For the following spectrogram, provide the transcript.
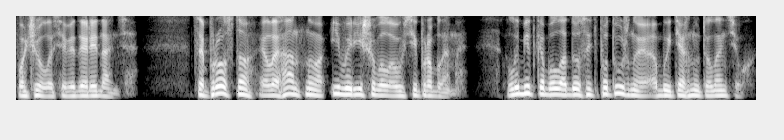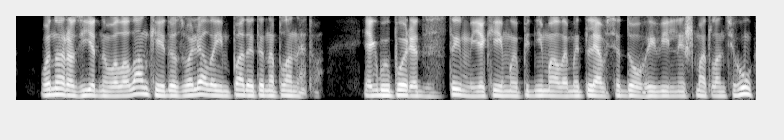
почулося від еріданця. Це просто, елегантно і вирішувало усі проблеми. Лебідка була досить потужною, аби тягнути ланцюг. Вона роз'єднувала ланки і дозволяла їм падати на планету. Якби поряд з тим, який ми піднімали, метлявся довгий вільний шмат ланцюгу,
